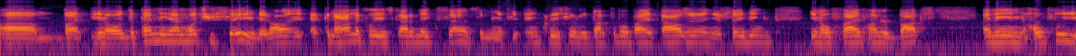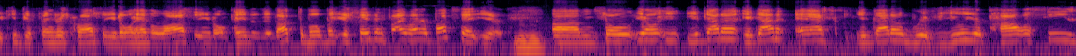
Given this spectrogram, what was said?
um, but you know depending on what you save it all economically it's got to make sense i mean if you increase your deductible by a thousand and you're saving you know 500 bucks I mean, hopefully you keep your fingers crossed that you don't have a loss and you don't pay the deductible, but you're saving 500 bucks that year. Mm-hmm. Um, so you know you, you gotta you gotta ask, you gotta review your policies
